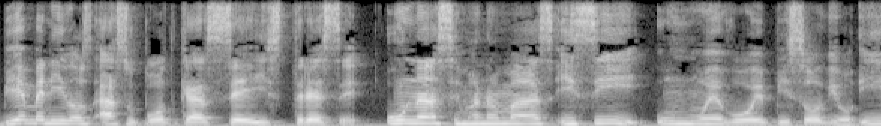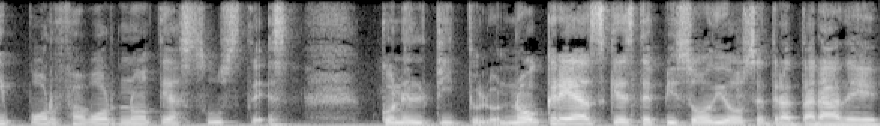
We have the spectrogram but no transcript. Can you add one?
Bienvenidos a su podcast 613, una semana más y sí, un nuevo episodio. Y por favor no te asustes con el título, no creas que este episodio se tratará de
